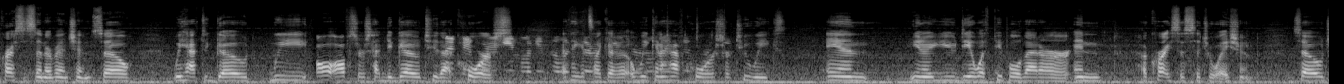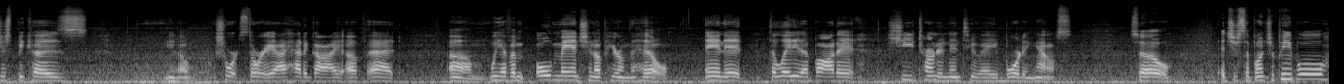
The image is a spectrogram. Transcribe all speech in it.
crisis intervention. So we have to go. We all officers had to go to that course. I think it's like a, a week and a half course or two weeks, and you know you deal with people that are in a crisis situation. So just because, you know, short story, I had a guy up at. Um, we have an old mansion up here on the hill, and it the lady that bought it, she turned it into a boarding house. So it's just a bunch of people,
